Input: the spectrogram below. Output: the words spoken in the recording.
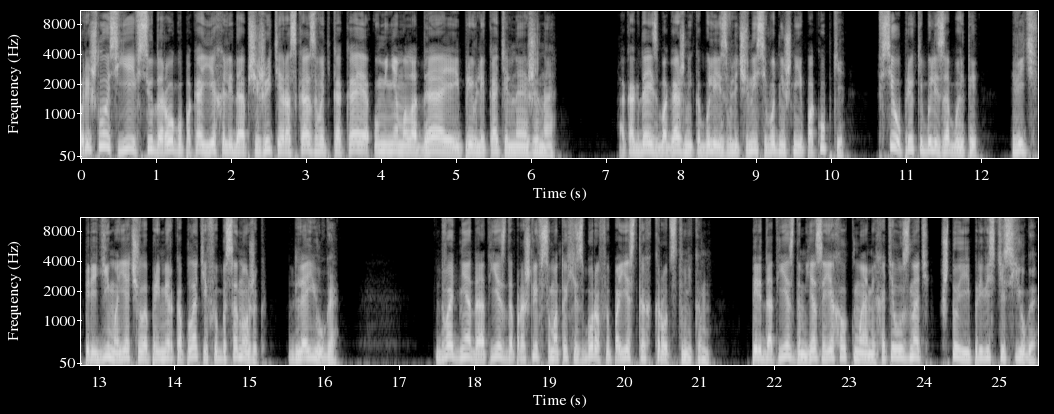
Пришлось ей всю дорогу, пока ехали до общежития, рассказывать, какая у меня молодая и привлекательная жена. А когда из багажника были извлечены сегодняшние покупки, все упреки были забыты, ведь впереди маячила примерка платьев и босоножек для юга. Два дня до отъезда прошли в суматохе сборов и поездках к родственникам. Перед отъездом я заехал к маме, хотел узнать, что ей привезти с юга.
